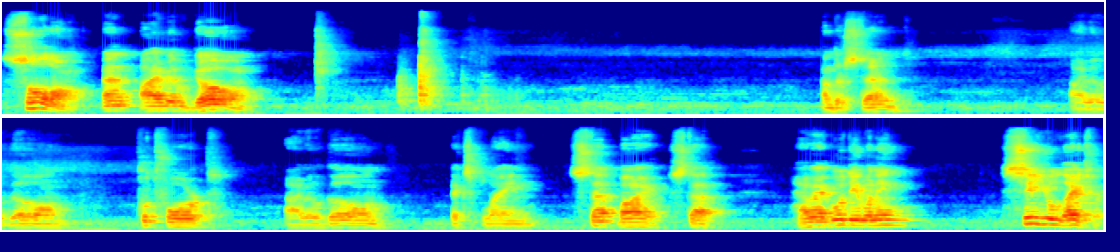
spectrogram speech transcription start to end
so long and I will go on. Understand. I will go on, put forth, I will go on, explain step by step. Have a good evening. See you later.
